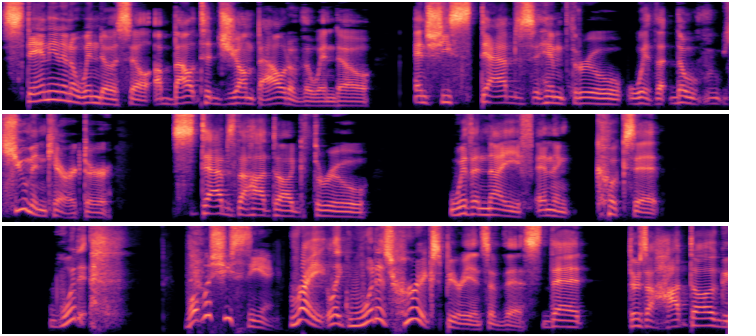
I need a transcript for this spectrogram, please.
standing in a windowsill, about to jump out of the window, and she stabs him through with the human character stabs the hot dog through with a knife and then cooks it. What? What was she seeing? Right. Like, what is her experience of this? That there's a hot dog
